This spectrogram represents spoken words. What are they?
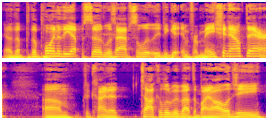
you know, the the point of the episode was absolutely to get information out there, um, to kind of talk a little bit about the biology,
